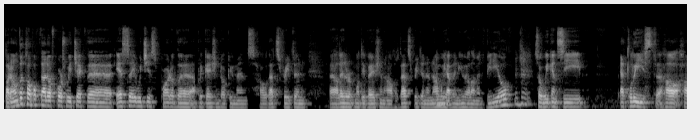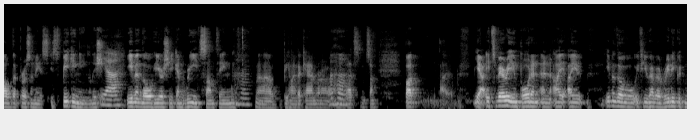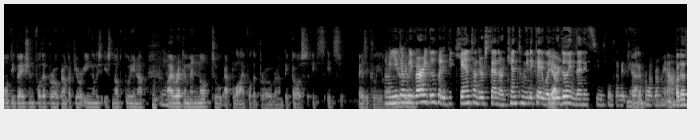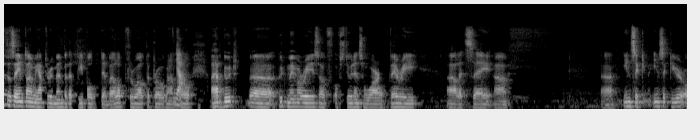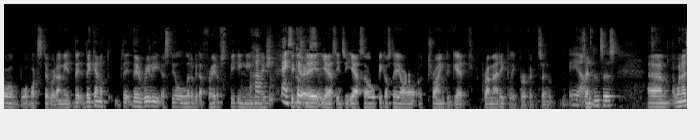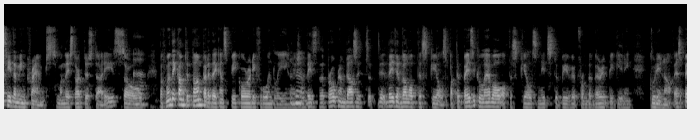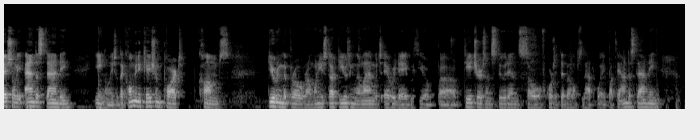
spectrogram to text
But on the top of that, of course, we check the essay, which is part of the application documents, how that's written, uh, letter of motivation, how that's written, and now we Mm-hmm. have the new element video, so we can see at least how how the person is, is speaking English Yeah. even though he or she can read something Uh-huh. uh, behind the camera. uh, that's some, but uh, yeah, it's very important. And I, I, even though if you have a really good motivation for the program, but your English is not good enough, Yeah. I recommend not to apply for the program because it's it's basically. I mean, you can be very good, but if you can't understand or can't communicate what Yeah. you're doing, then it's useless a bit for the program. Yeah. But at the same time, we have to remember that people develop throughout the program. Yeah. So I have good uh, good memories of, of students who are very, uh, let's say, uh, uh, insecure, insecure, or wh- what's the word? I mean, they, they cannot. They they really are still a little bit afraid of speaking English Yeah, because they so- yes inse- yeah. So because they are trying to get grammatically perfect sen- yeah. sentences. Um, when I see them in Krems when they start their studies, so Uh-huh. but when they come to Tampere, they can speak already fluently English, Mm-hmm. and this the program does it. They, develop the skills, but the basic level of the skills needs to be from the very beginning good enough, especially understanding English. The communication part comes during the program when you start using the language every day with your uh, teachers and students. So of course it develops that way, but the understanding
